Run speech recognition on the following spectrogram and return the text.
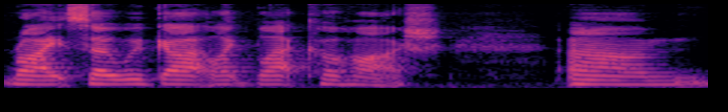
right? So we've got like black cohosh, um,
